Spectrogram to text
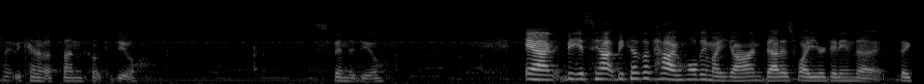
it might be kind of a fun coat to do. Spin to do. And it's how, because of how I'm holding my yarn, that is why you're getting the the,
